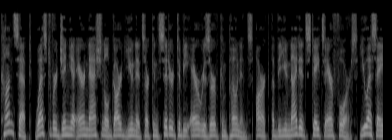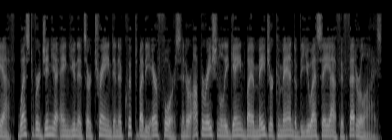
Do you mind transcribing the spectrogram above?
Concept: West Virginia Air National Guard units are considered to be Air Reserve Components of the United States Air Force USAF. West Virginia ANG units are trained and equipped by the Air Force and are operationally gained by a major command of the USAF if federalized.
